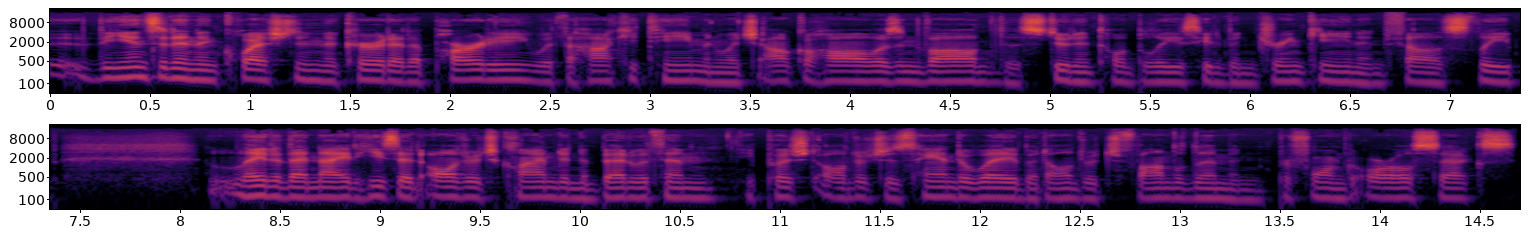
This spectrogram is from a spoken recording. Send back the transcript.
The incident in question occurred at a party with the hockey team in which alcohol was involved. The student told police he'd been drinking and fell asleep. Later that night, he said Aldrich climbed into bed with him. He pushed Aldrich's hand away, but Aldrich fondled him and performed oral sex.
